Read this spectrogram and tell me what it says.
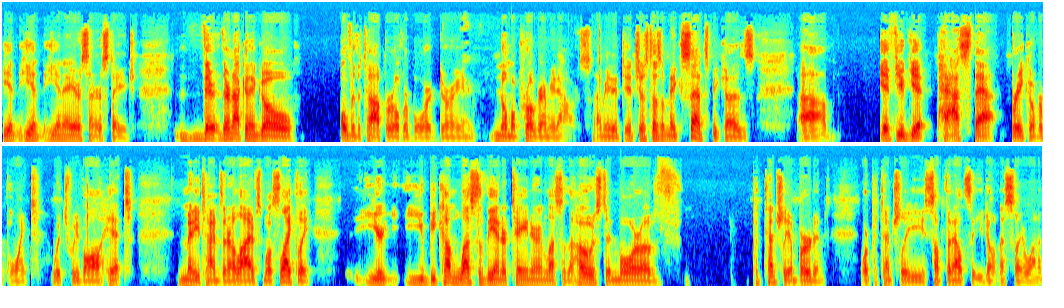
He and he and he and A are center stage. They're they're not going to go over the top or overboard during Right. normal programming hours. I mean, it, it just doesn't make sense because um, if you get past that breakover point, which we've all hit many times in our lives, most likely, you're you become less of the entertainer and less of the host and more of potentially a burden or potentially something else that you don't necessarily want to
